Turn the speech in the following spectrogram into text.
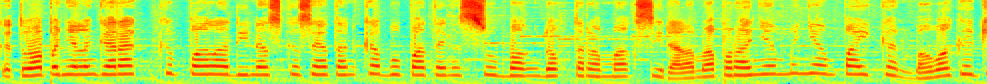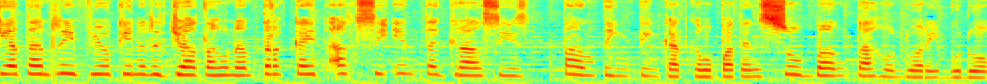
Ketua penyelenggara Kepala Dinas Kesehatan Kabupaten Subang Dr. Maksi dalam laporannya menyampaikan bahwa kegiatan review kinerja tahunan terkait aksi integrasi stunting tingkat Kabupaten Subang tahun 2022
